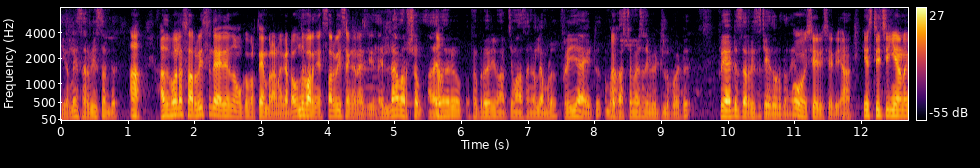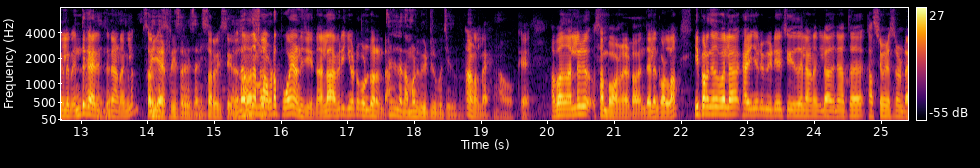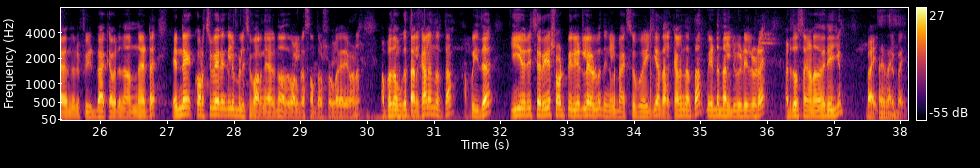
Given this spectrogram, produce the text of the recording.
ഇയർലി സർവീസ് ഉണ്ട്. ആ അതുപോലെ സർവീസിന്റെ കാര്യം നമുക്ക് പ്രത്യേകം പറയണം കേട്ടോ. ഒന്ന് പറഞ്ഞേ സർവീസ് എങ്ങനെയാണ് ചെയ്യുന്നത്? എല്ലാ വർഷവും അതായത് ഒരു ഫെബ്രുവരി മാർച്ച് മാസങ്ങളിൽ നമ്മൾ ഫ്രീ ആയിട്ട് നമ്മുടെ കസ്റ്റമേഴ്സിന്റെ വീട്ടിൽ പോയിട്ട് ഫ്രീ ആയിട്ട് സർവീസ് ചെയ്തു കൊടുക്കുന്നത് ഓ ശരി ശരി. ആ ഈ സ്റ്റിച്ചിങ് ആണെങ്കിലും എന്ത് കാര്യത്തിനാണെങ്കിലും ഫ്രീ സർവീസ് ഫ്രീ സർവീസ് ആയിരിക്കും. സർവീസ് ചെയ്ത്. എല്ലാ അത് നമ്മൾ അവിടെ പോയാണ് ചെയ്യുന്നത്. അല്ല അവർ ഇങ്ങോട്ട് കൊണ്ടുവരണ്ട. അല്ല നമ്മൾ വീട്ടിൽ പോയി ചെയ്തു കൊടുക്കും. ആണല്ലേ? ഓക്കെ. അപ്പോൾ നല്ലൊരു സംഭവമാണ് കേട്ടോ. എന്തായാലും കൊള്ളാം. ഈ പറഞ്ഞതുപോലെ കഴിഞ്ഞൊരു വീഡിയോ ചെയ്തതിലാണെങ്കിലും അതിനകത്ത് കസ്റ്റമേഴ്സിനുണ്ടായിരുന്ന ഒരു ഫീഡ്ബാക്ക് അവർ നന്നായിട്ട് എന്നെ കുറച്ച് പേരെങ്കിലും വിളിച്ച് പറഞ്ഞായിരുന്നു. അത് വളരെ സന്തോഷമുള്ള കാര്യമാണ്. അപ്പോൾ നമുക്ക് തൽക്കാലം നിർത്താം. അപ്പോൾ ഇത് ഈ ഒരു ചെറിയ ഷോർട്ട് പീരീഡിലേ ഉള്ളൂ. നിങ്ങൾ മാക്സിമം ഉപയോഗിക്കുക. തൽക്കാലം നിർത്താം. വീണ്ടും നല്ലൊരു വീഡിയോയിലൂടെ അടുത്ത ദിവസം കാണാതിരിക്കും ബൈ. ബൈ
